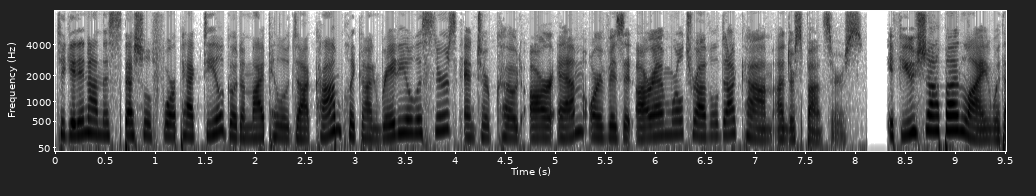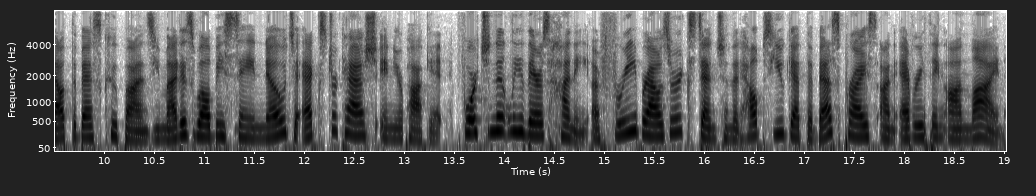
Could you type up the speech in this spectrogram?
To get in on this special 4-pack deal, go to mypillow.com, click on radio listeners, enter code RM or visit rmworldtravel.com under sponsors. If you shop online without the best coupons, you might as well be saying no to extra cash in your pocket. Fortunately, there's Honey, a free browser extension that helps you get the best price on everything online.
